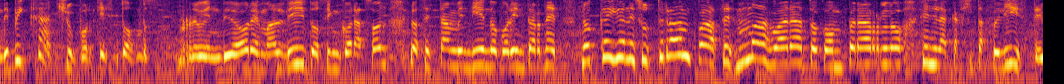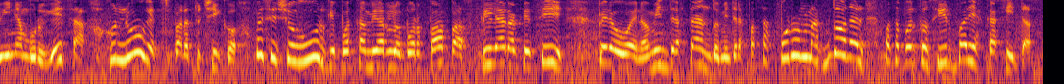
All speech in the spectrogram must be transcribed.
de Pikachu porque estos revendedores malditos sin corazón los están vendiendo por internet. No caigan en sus trampas, es más barato comprarlo en la cajita feliz. Te viene hamburguesa o nuggets para tu chico o ese yogur que puedes cambiarlo por papas, claro que sí. Pero bueno, mientras tanto, mientras pasas por un McDonald's, vas a poder conseguir varias cajitas.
